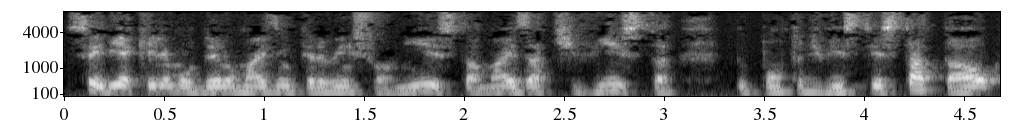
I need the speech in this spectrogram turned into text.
seria aquele modelo mais intervencionista, mais ativista do ponto de vista estatal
